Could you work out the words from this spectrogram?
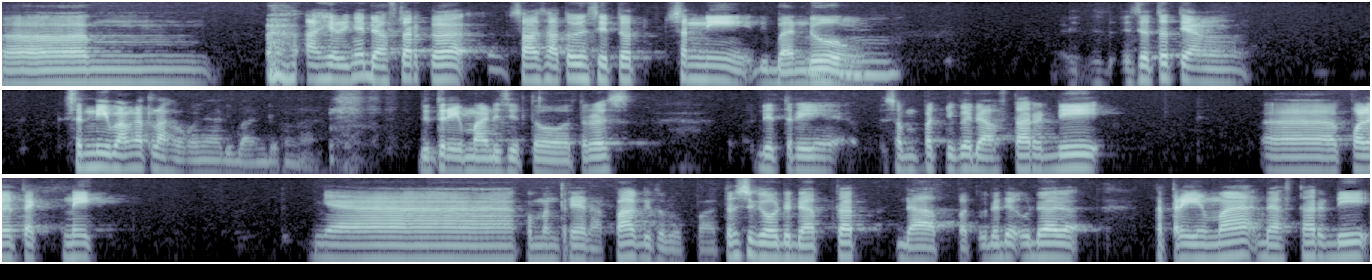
Em, akhirnya daftar ke salah satu institut seni di Bandung. Hmm. institut yang seni banget lah pokoknya di Bandung lah. Diterima di situ. Terus diteri sempat juga daftar di eh, Politekniknya kementerian apa gitu lupa. Terus juga udah daftar dapat udah udah keterima daftar di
